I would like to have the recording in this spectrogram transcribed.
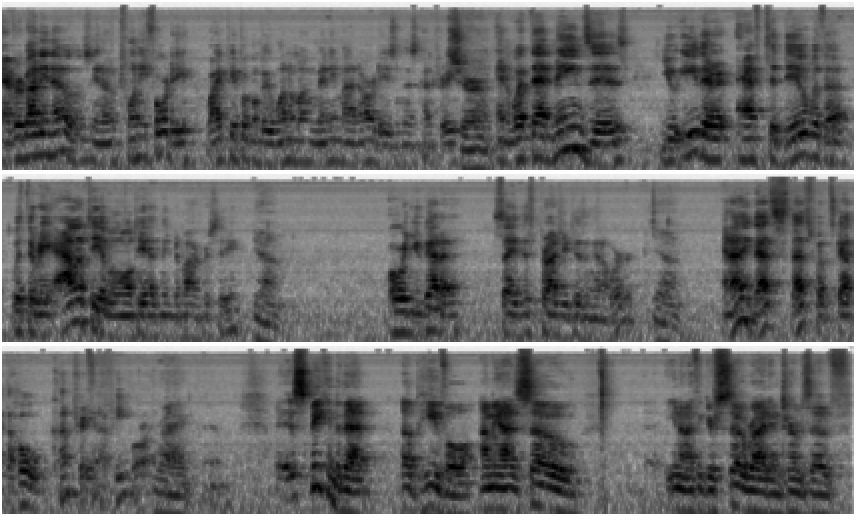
everybody knows, you know, 2040, white people are going to be one among many minorities in this country. Sure. And what that means is you either have to deal with a with the reality of a multi-ethnic democracy, Yeah. or you got to say this project isn't going to work. Yeah. And I think that's that's what's got the whole country in upheaval right, now. Right. Yeah. Uh, Speaking to that upheaval, I mean, I so, you know, I think you're so right in terms of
